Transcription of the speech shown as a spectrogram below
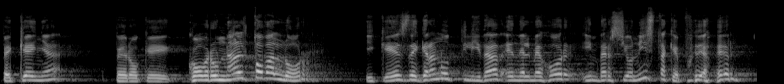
pequeña, pero que cobra un alto valor y que es de gran utilidad en el mejor inversionista que puede haber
